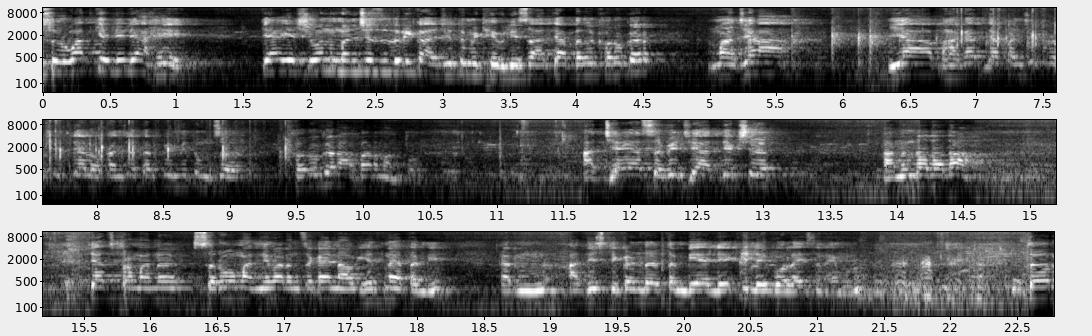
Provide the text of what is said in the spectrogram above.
सुरुवात केलेली आहे त्या यशवंत मंचची जरी काळजी तुम्ही ठेवली सा त्याबद्दल खरोखर माझ्या या भागातल्या पंचक्रोशीतल्या लोकांच्या तर्फे मी तुमचं खरोखर आभार मानतो. आजच्या या सभेचे अध्यक्ष आनंदा दादा त्याचप्रमाणे सर्व मान्यवरांचं काय नाव घेत नाही आता मी. कारण आधीच तिकडं तंबी आली की लय बोलायचं नाही म्हणून. तर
